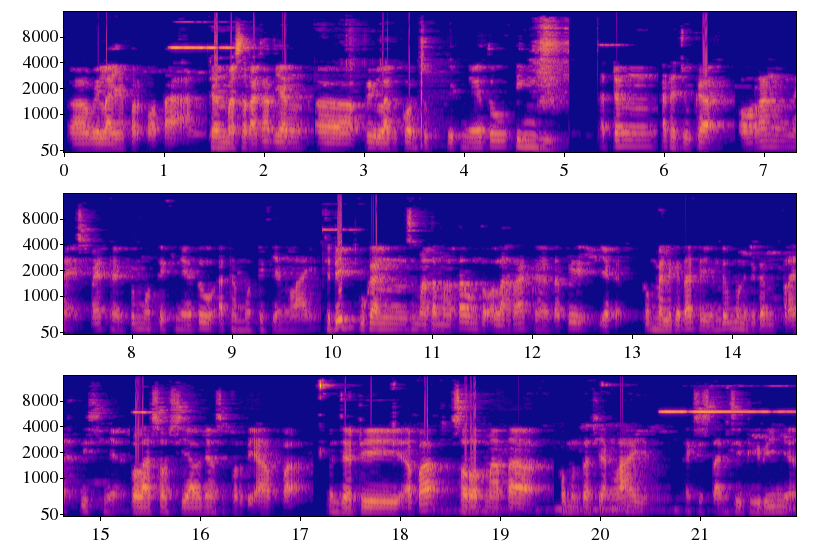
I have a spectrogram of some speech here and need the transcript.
uh, wilayah perkotaan. Dan masyarakat yang uh, perilaku konsumtifnya itu tinggi. Kadang ada juga orang naik sepeda itu motifnya itu ada motif yang lain. Jadi bukan semata-mata untuk olahraga, tapi ya kembali ke tadi untuk menunjukkan prestisnya, kelas sosialnya seperti apa, menjadi apa sorot mata komunitas yang lain, eksistensi dirinya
